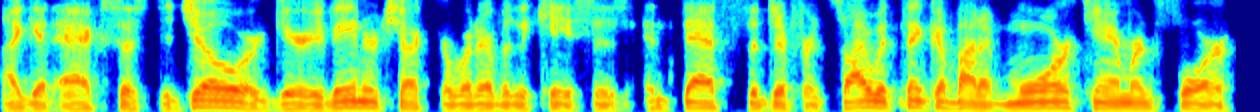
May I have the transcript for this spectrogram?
I get access to Joe or Gary Vaynerchuk or whatever the case is. And that's the difference. So I would think about it more, Cameron, for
